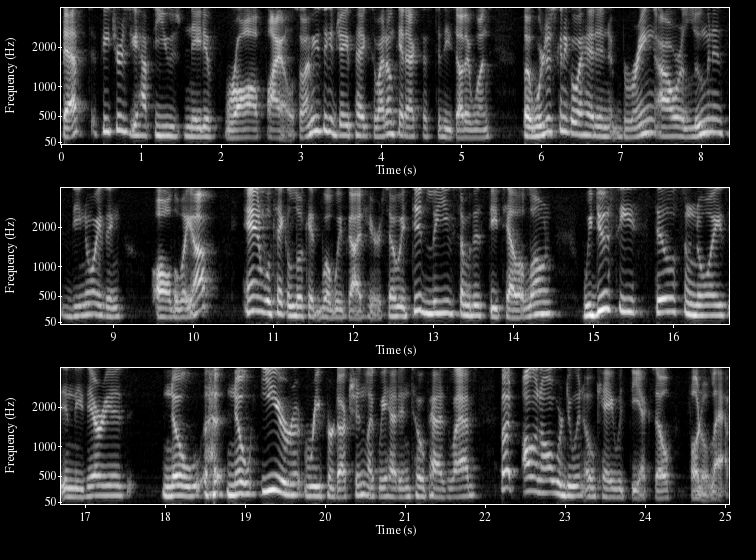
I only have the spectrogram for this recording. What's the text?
best features, you have to use native raw files. So I'm using a JPEG, so I don't get access to these other ones, but we're just going to go ahead and bring our luminance denoising all the way up and we'll take a look at what we've got here. So it did leave some of this detail alone. We do see still some noise in these areas, no, no ear reproduction like we had in Topaz Labs, but all in all, we're doing okay with DxO PhotoLab.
